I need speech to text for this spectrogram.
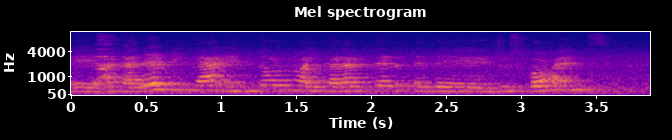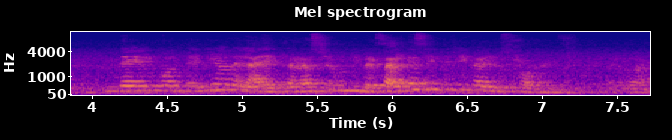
eh, académica en torno al carácter de Jus Cohens del contenido de la Declaración Universal. ¿Qué significa Jus Cohens? Perdón,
